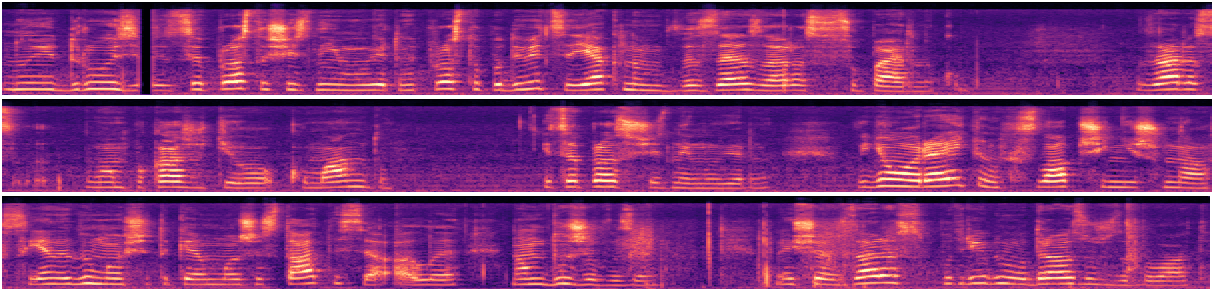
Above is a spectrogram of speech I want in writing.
Ну і друзі, це просто щось неймовірне. Просто подивіться, як нам везе зараз суперником. Зараз вам покажуть його команду. І це просто щось неймовірне. В нього рейтинг слабший, ніж у нас. Я не думаю, що таке може статися, але нам дуже везе. Ну і що ж, зараз потрібно одразу ж забивати.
